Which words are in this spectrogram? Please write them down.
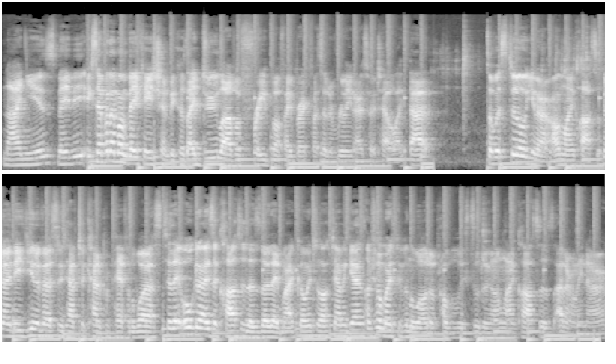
nine years maybe. Except when I'm on vacation because I do love a free buffet breakfast at a really nice hotel like that. So we're still, you know, online classes. You know, these universities have to kind of prepare for the worst. So they organize the classes as though they might go into lockdown again. I'm sure most people in the world are probably still doing online classes. I don't really know.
